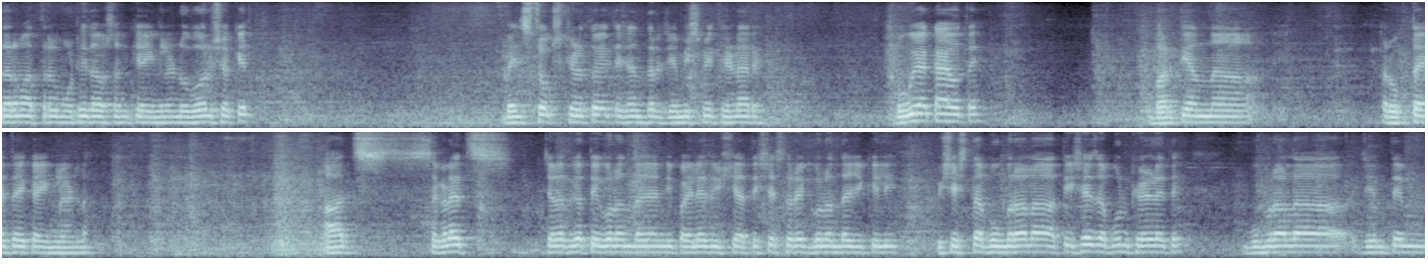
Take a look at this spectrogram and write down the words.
तर मात्र मोठी धावसंख्या इंग्लंड उभारू शकेल. बेन स्टोक्स खेळतोय त्याच्यानंतर जेमी स्मिथ येणार आहे. बघूया काय होतं आहे भारतीयांना रोखता येतं आहे का इंग्लंडला? आज सगळ्याच जलदगती गोलंदाजांनी पहिल्या दिवशी अतिशय सुरेख गोलंदाजी केली. विशेषतः बुमराला अतिशय जपून खेळले ते. बुमराला जेमतेम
